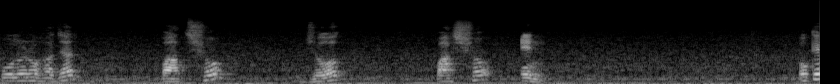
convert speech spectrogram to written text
পনেরো হাজার পাঁচশো যোগ পাঁচশো এন। ওকে,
